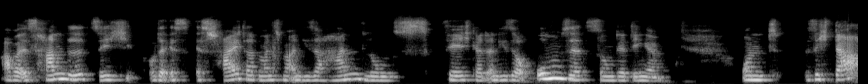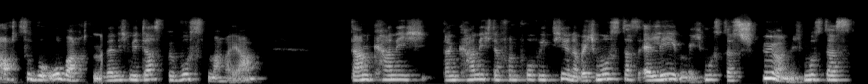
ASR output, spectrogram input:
Aber es handelt sich oder es, es scheitert manchmal an dieser Handlungsfähigkeit, an dieser Umsetzung der Dinge. Und sich da auch zu beobachten, wenn ich mir das bewusst mache, ja, dann kann ich, dann kann ich davon profitieren. Aber ich muss das erleben, ich muss das spüren, ich muss das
